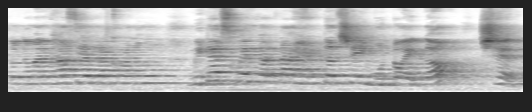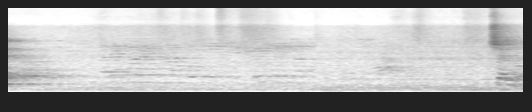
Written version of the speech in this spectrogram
તો તમારે ખાસ યાદ રાખવાનું, મીટર સ્ક્વેર કરતા હેક્ટર છે એ મોટો એકમ છે ચલો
